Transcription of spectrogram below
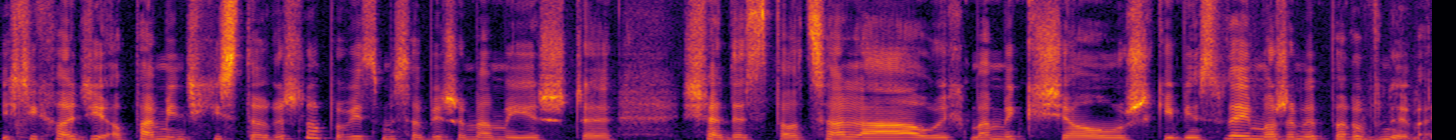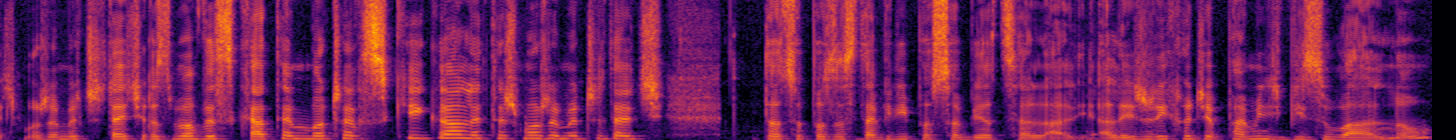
Jeśli chodzi o pamięć historyczną, powiedzmy sobie, że mamy jeszcze świadectwa ocalałych, mamy książki, więc tutaj możemy porównywać. Możemy czytać rozmowy z Katem Moczarskiego, ale też możemy czytać to, co pozostawili po sobie ocalali. Ale jeżeli chodzi o pamięć wizualną,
